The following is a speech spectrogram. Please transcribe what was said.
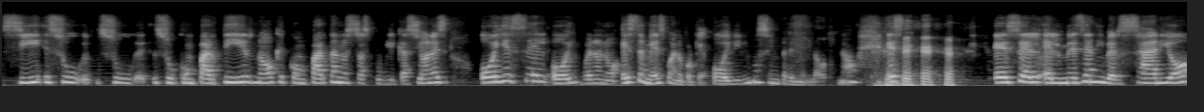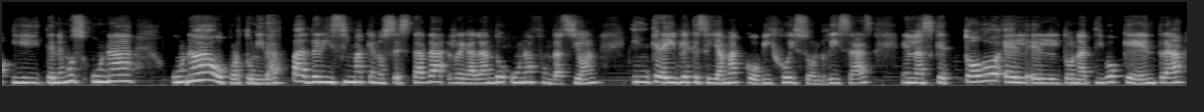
sí, su, su, compartir, ¿no? Que compartan nuestras publicaciones. Hoy es el, hoy, bueno, no, este mes, bueno, porque hoy vivimos siempre en el hoy, ¿no? Es, es el, el, mes de aniversario y tenemos una, una oportunidad padrísima que nos está regalando una fundación increíble que se llama Cobijo y Sonrisas, en las que todo el, donativo que entra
